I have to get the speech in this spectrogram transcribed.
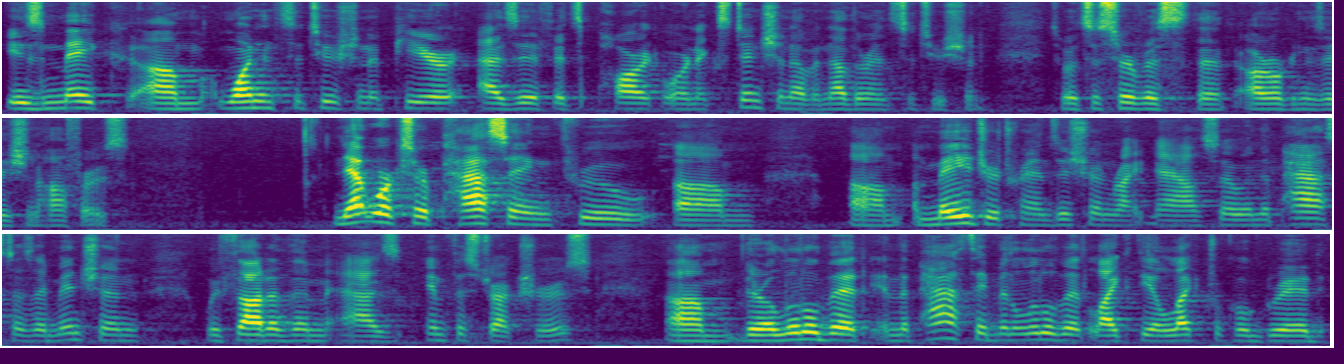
is make um, one institution appear as if it's part or an extension of another institution. So it's a service that our organization offers. Networks are passing through um, um, a major transition right now. So in the past, as I mentioned, we've thought of them as infrastructures. Um, they're a little bit, in the past, they've been a little bit like the electrical grid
